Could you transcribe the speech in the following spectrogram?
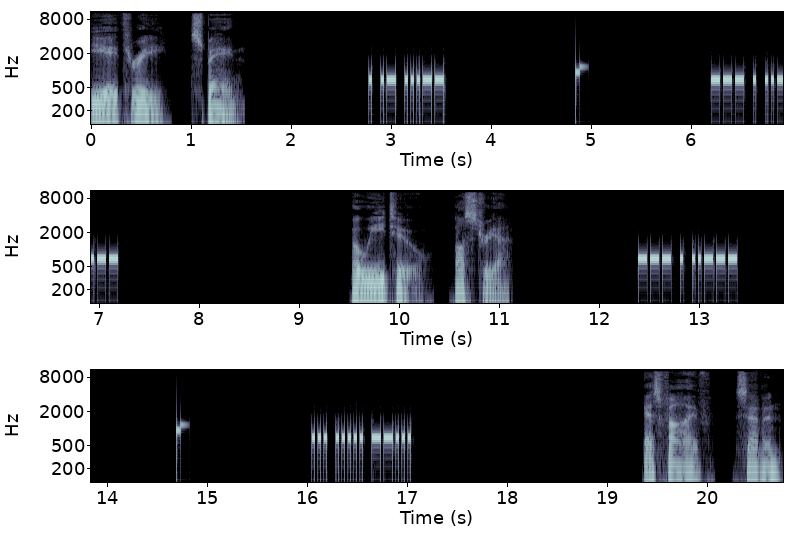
EA3, Spain. OE2, Austria. S5, 7,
